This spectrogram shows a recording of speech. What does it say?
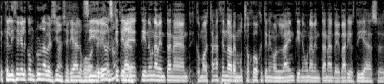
Es que él dice que él compró una versión, sería el juego Sí, anterior, es ¿no? que tiene, Claro. tiene una ventana, como están haciendo ahora en muchos juegos que tienen online, tienen una ventana de varios días, eh,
